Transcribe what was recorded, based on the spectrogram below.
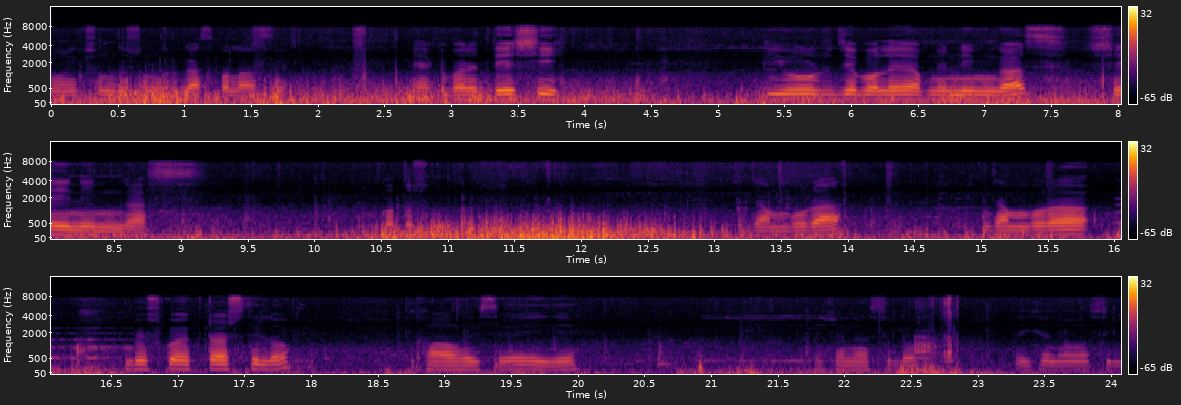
অনেক সুন্দর সুন্দর গাছপালা আছে। একেবারে দেশি। পিওর যে বলে আপনি নিম গাছ, সেই নিম গাছ। কত সুন্দর। জাম্বুরা। জাম্বুরা বেশ কয়েকটা আসছিল। খাওয়া হয়েছে, এই যে। এখানে আসছিল, এইখানেও আসছিল,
